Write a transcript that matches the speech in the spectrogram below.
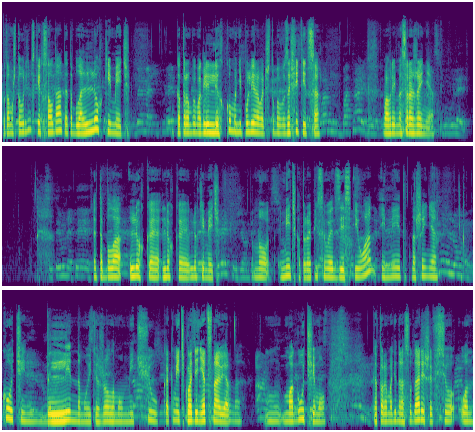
потому что у римских солдат это был легкий меч, которым вы могли легко манипулировать, чтобы защититься во время сражения. Это была легкая, легкая, легкий меч. Но меч, который описывает здесь Иоанн, имеет отношение к очень длинному и тяжелому мечу, как меч-кладенец, наверное, могучему, которым один раз ударишь, и все он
